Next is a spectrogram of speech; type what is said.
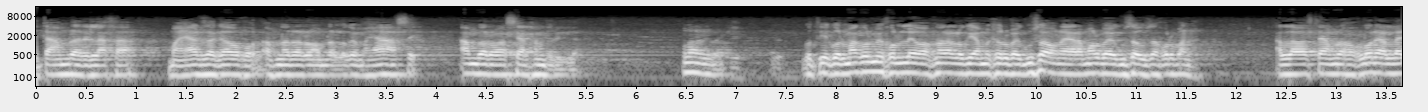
এটা আমরা এলাকা, মায়ার জায়গাও হল। আপনারারও আমরা লগে মায়া আছে। আমরারও আছে, আলহামদুলিল্লাহ। গতিকে গরমা গরমি করলেও আপনারা লগে আমি খের ভাই গুছাও নাই আর আমার ভাই গুছা গুছা করবা না। আল্লাহ আস্তে আমরা সকলরে আল্লাহ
